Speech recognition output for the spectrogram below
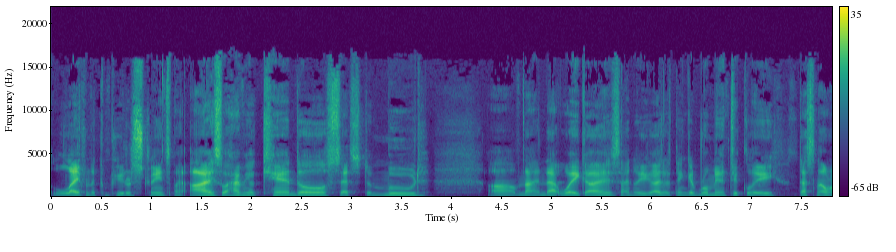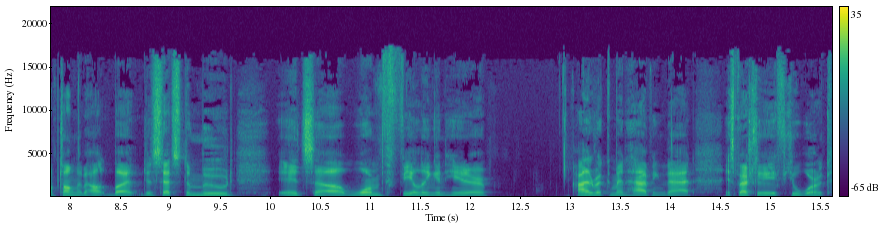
light from the computer strains my eyes. So having a candle sets the mood. Um, not in that way, guys. I know you guys are thinking romantically. That's not what I'm talking about. But just sets the mood. It's a warmth feeling in here. Highly recommend having that, especially if you work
